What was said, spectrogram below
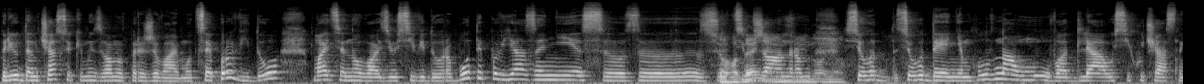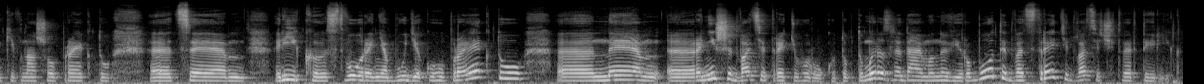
періодом часу, який ми з вами переживаємо. Це про відео, мається на увазі усі відеороботи пов'язані з, з, з цим з жанром, сього- сьогоденням. Головна умова для усіх учасників нашого проєкту е, це рік створення будь-якого проєкту е, не е, раніше 23-го року. Тобто ми розглядаємо нові роботи 23-24 рік.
